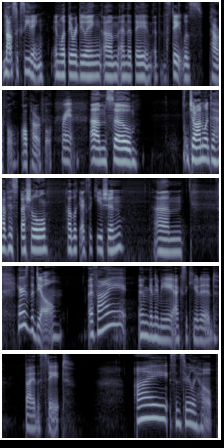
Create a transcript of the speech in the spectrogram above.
not succeeding in what they were doing um and that they that the state was powerful all powerful Right. um so John went to have his special public execution um Here's the deal. If I am going to be executed by the state, I sincerely hope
